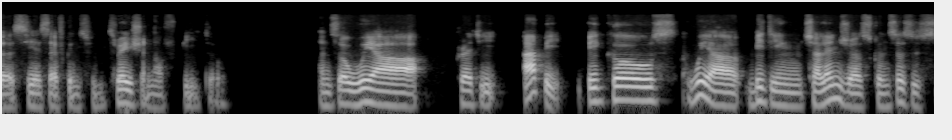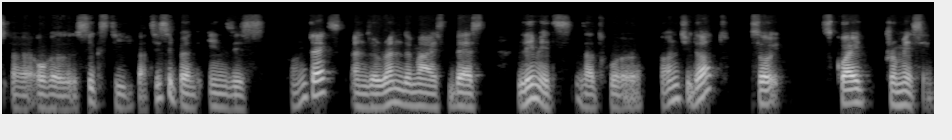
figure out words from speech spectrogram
uh, CSF concentration of p-tau. And so we are pretty happy because we are beating challengers consensus uh, over 60 participants in this context and the randomized best limits that were antidote. So it's quite promising.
